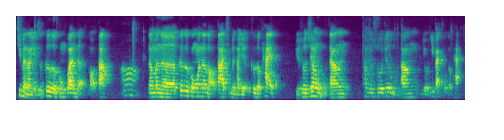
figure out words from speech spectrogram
基本上也是各个公关的老大。哦，那么呢，各个公关的老大基本上也是各个派的，比如说像武当，他们说就是武当有一百多个派，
